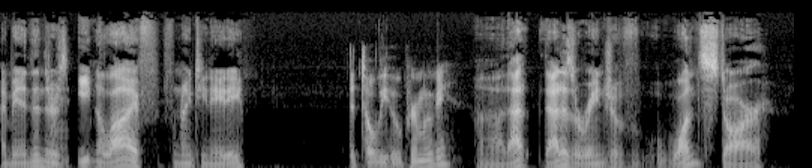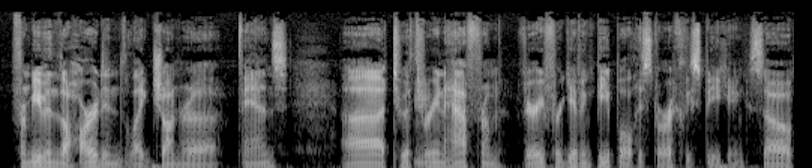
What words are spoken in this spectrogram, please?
I mean, and then there's Hmm. Eaten Alive from 1980. The Tobe Hooper movie. Uh, that that is a range of one star from even the hardened like genre fans uh, to a three and a half from very forgiving people, historically speaking. So,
